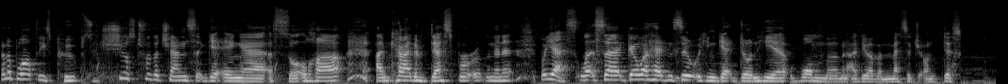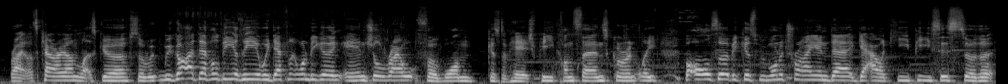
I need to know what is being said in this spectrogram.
gonna blow up these poops just for the chance at getting uh, a soul heart. I'm kind of desperate at the minute. But yes, let's uh, go ahead and see what we can get done here. One moment, I do have a message on Discord. Right, let's carry on. Let's go. So we, have got a devil deal here. We definitely want to be going angel route for one, because of HP concerns currently, but also because we want to try and uh, get our key pieces so that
